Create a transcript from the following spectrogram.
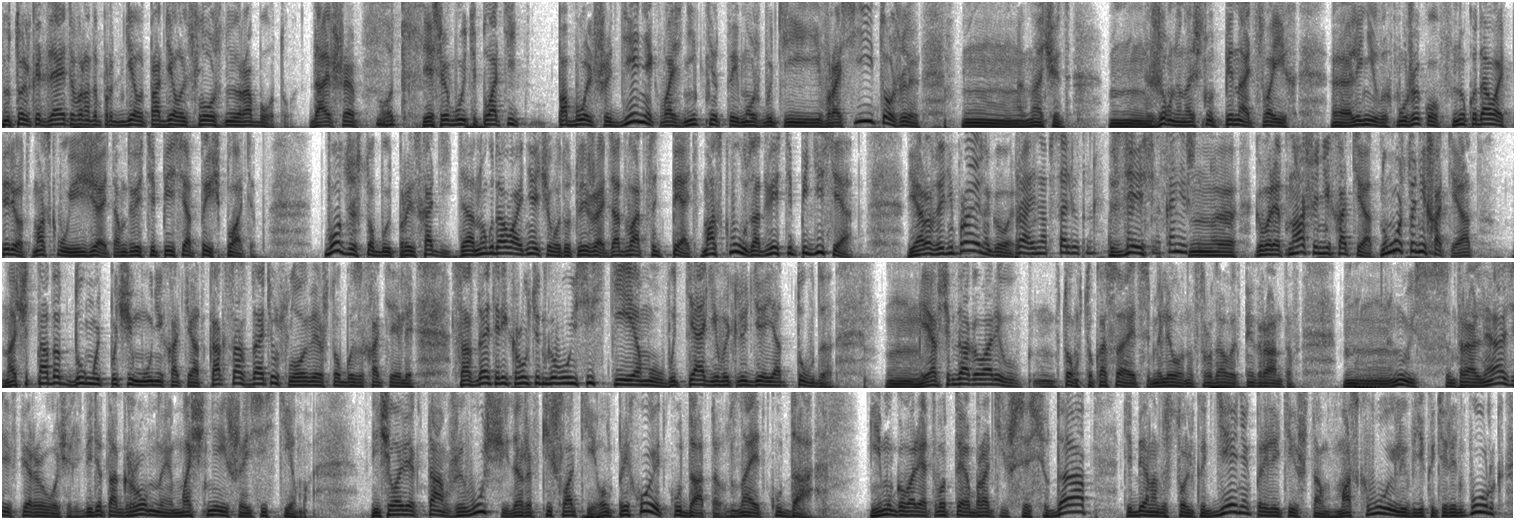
Но только для этого надо проделать, проделать сложную работу. Дальше, вот. если вы будете платить побольше денег, возникнет, и, может быть, и в России тоже, значит, жены начнут пинать своих э, ленивых мужиков, ну-ка давай вперед в Москву езжай, там 250 тысяч платят. Вот же что будет происходить, да? Ну давай, нечего тут лежать за 25, в Москву за 250. Я разве неправильно говорю? Правильно, абсолютно. Здесь, абсолютно, конечно. Э, говорят, наши не хотят. Ну, может, и не хотят. Значит, надо думать, почему не хотят, как создать условия, чтобы захотели, создать рекрутинговую систему, вытягивать людей оттуда. Я всегда говорю в том, что касается миллионов трудовых мигрантов, ну, из Центральной Азии в первую очередь, ведь это огромная, мощнейшая система. И человек там живущий, даже в кишлаке, он приходит куда-то, знает куда – Ему говорят, вот ты обратишься сюда, тебе надо столько денег, прилетишь там в Москву или в Екатеринбург,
